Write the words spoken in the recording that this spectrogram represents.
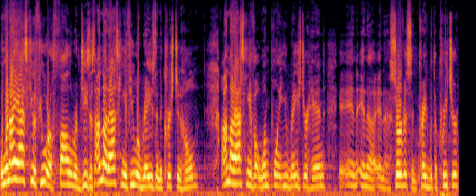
When I ask you if you were a follower of Jesus, I'm not asking if you were raised in a Christian home. I'm not asking if at one point you raised your hand in, in, a, in a service and prayed with a preacher.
